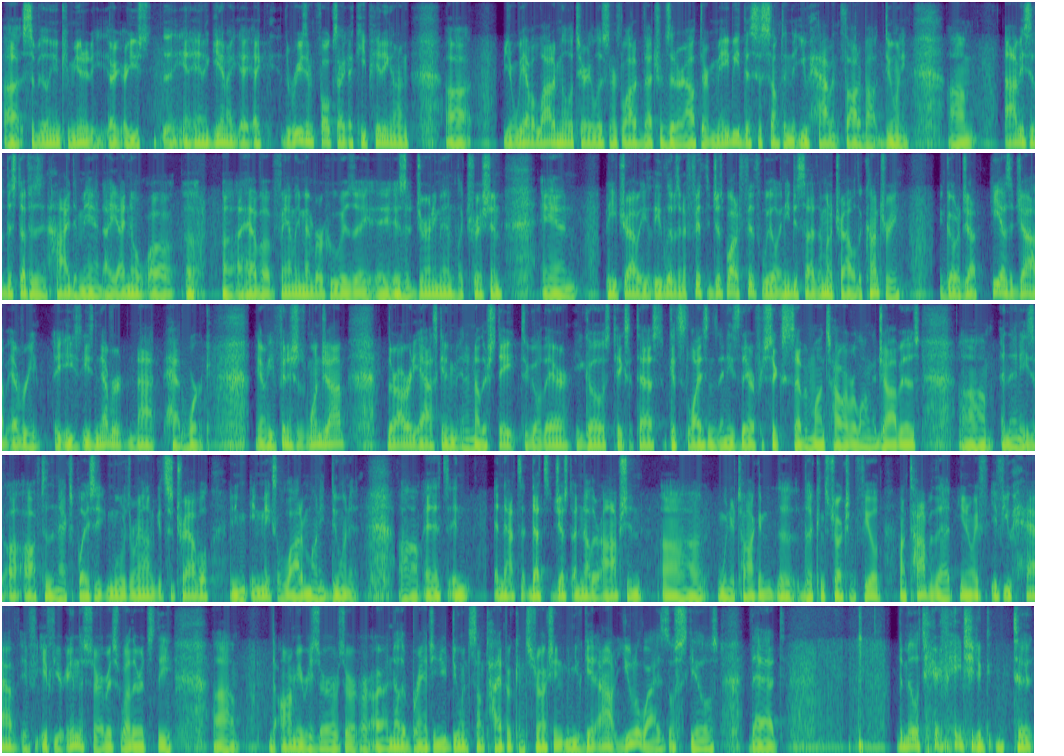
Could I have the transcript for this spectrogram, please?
uh, civilian community. Are, are you? And, and again, I, I, I the reason, folks, I, I keep hitting on, uh, you know, we have a lot of military listeners, a lot of veterans that are out there. Maybe this is something that you haven't thought about doing. Um, obviously, this stuff is in high demand. I, I know. Uh, I have a family member who is a, a is a journeyman electrician, and he travel. He, he lives in a fifth. Just bought a fifth wheel, and he decides I'm going to travel the country and go to job. He has a job every. He's he's never not had work. You know, he finishes one job, they're already asking him in another state to go there. He goes, takes a test, gets his license, and he's there for six, seven months, however long the job is, um, and then he's off to the next place. He moves around, gets to travel, and he, he makes a lot of money doing it. Um, and it's in and that's that's just another option uh, when you're talking the the construction field. On top of that, you know, if, if you have if, if you're in the service, whether it's the um, the Army Reserves or, or, or another branch, and you're doing some type of construction, when you get out, utilize those skills that the military paid you to to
